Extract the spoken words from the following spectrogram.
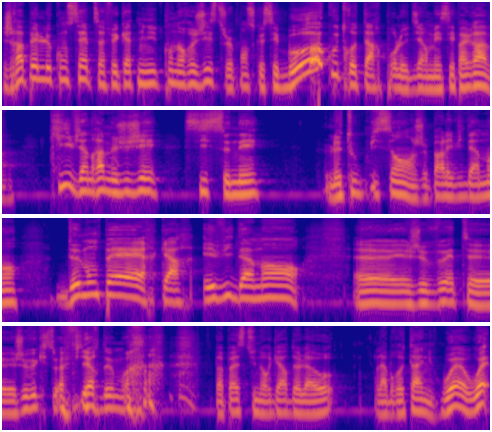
Je rappelle le concept, ça fait 4 minutes qu'on enregistre. Je pense que c'est beaucoup trop tard pour le dire, mais c'est pas grave. Qui viendra me juger si ce n'est le Tout-Puissant? Je parle évidemment de mon père, car évidemment, euh, je veux euh, veux qu'il soit fier de moi. Papa, si tu nous regardes de là-haut, la Bretagne, ouais, ouais.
